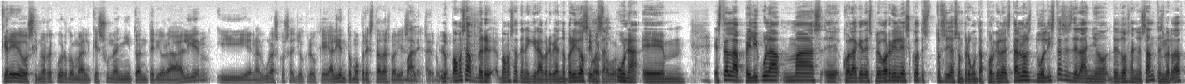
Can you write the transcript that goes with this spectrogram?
creo, si no recuerdo mal, que es un añito anterior a Alien. Y en algunas cosas yo creo que Alien tomó prestadas varias Vale, pero bueno. vamos, a ver- vamos a tener que ir abreviando, pero hay dos Sí, cosas. Una, eh, esta es la película más eh, con la que despegó Ridley Scott. Esto ya son preguntas, porque lo están los duelistas es del año de dos años antes, Mm. ¿verdad?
